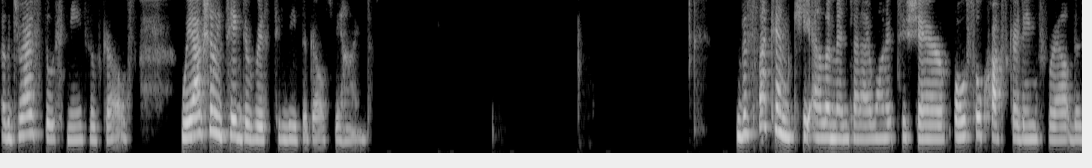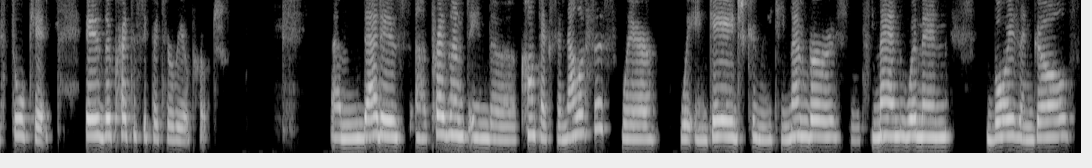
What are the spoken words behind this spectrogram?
address those needs of girls, we actually take the risk to leave the girls behind. The second key element that I wanted to share, also cross-cutting throughout this toolkit, is the participatory approach. Um, that is uh, present in the context analysis where we engage community members, so it's men, women, boys and girls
